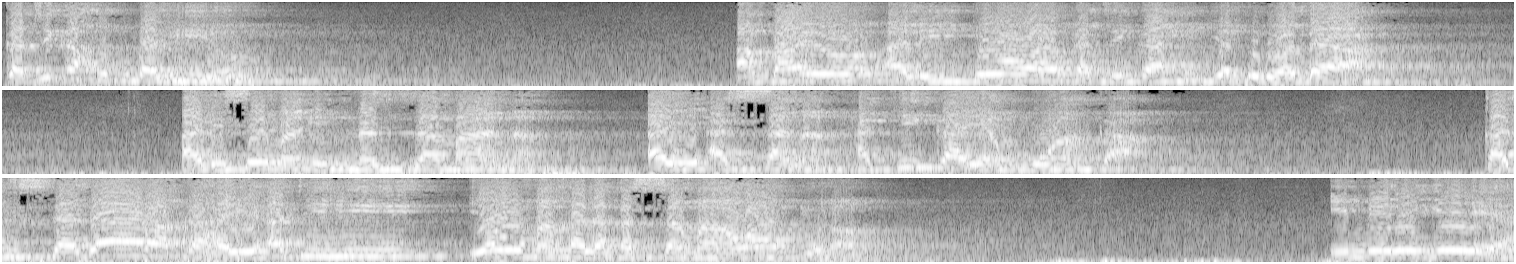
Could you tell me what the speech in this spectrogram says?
katika hutuba hiyo ambayo aliitoa katika hijjatul wadaa alisema inna zamana ay asana hakika ya mwaka. Kadistadara ka hayatihi yawma khalaqa as-samawati wal ardh imeregea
